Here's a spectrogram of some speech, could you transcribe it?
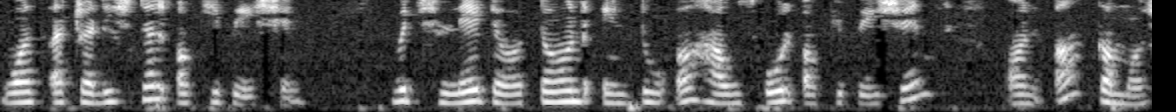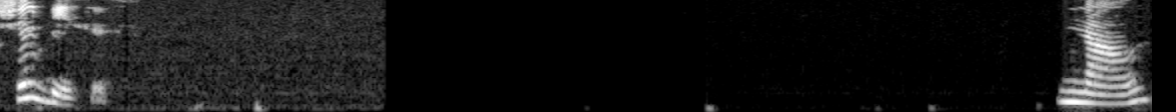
was a traditional occupation which later turned into a household occupations on a commercial basis. Now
